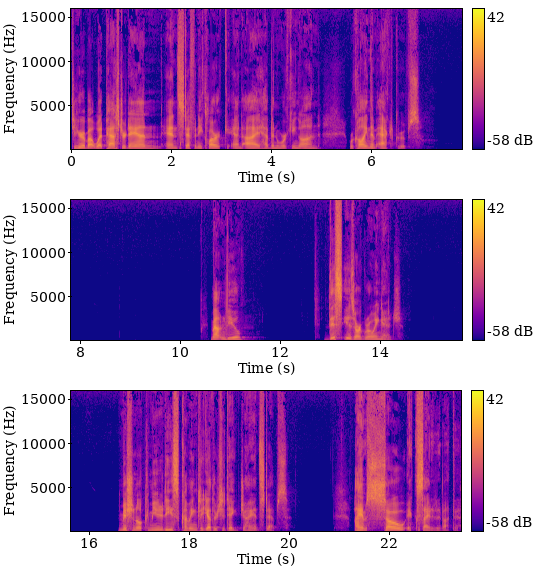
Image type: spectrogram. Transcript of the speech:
to hear about what Pastor Dan and Stephanie Clark and I have been working on. We're calling them ACT groups. Mountain View, this is our growing edge. Missional communities coming together to take giant steps. I am so excited about this.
